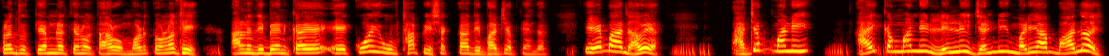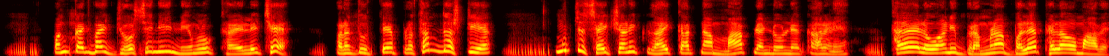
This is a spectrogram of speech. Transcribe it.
પરંતુ તેમને તેનો તારો મળતો નથી. આનંદીબેન કહે, એ કોઈ ઉથાપી શકતા નથી ભાજપની અંદર. એ બાદ હવે ભાજપમાંની હાઈકમાન્ડની લીલી ઝંડી મળ્યા બાદ જ પંકજભાઈ જોશીની નિમણૂક થયેલી છે. પરંતુ તે પ્રથમ દ્રષ્ટિએ ઉચ્ચ શૈક્ષણિક લાયકાતના માપદંડોને કારણે થયેલ હોવાની ભ્રમણા ભલે ફેલાવવામાં આવે,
